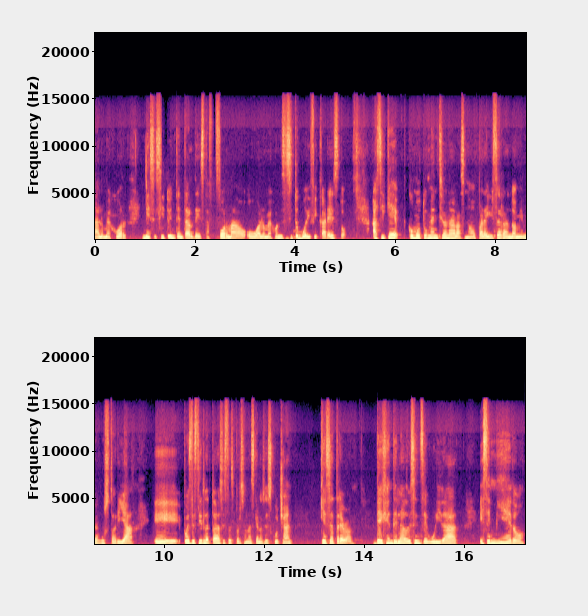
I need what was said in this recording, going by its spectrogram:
A lo mejor necesito intentar de esta forma o, o a lo mejor necesito modificar esto. Así que como tú mencionabas, ¿no? Para ir cerrando, a mí me gustaría eh, pues decirle a todas estas personas que nos escuchan que se atrevan, dejen de lado esa inseguridad, ese miedo,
